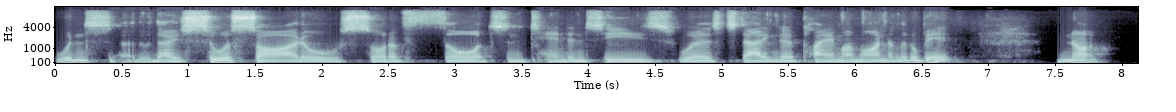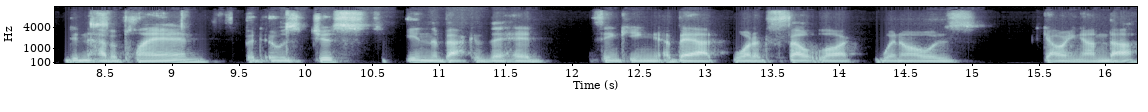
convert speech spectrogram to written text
wouldn't those suicidal sort of thoughts and tendencies were starting to play in my mind a little bit. Not didn't have a plan, but it was just in the back of the head thinking about what it felt like when I was going under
